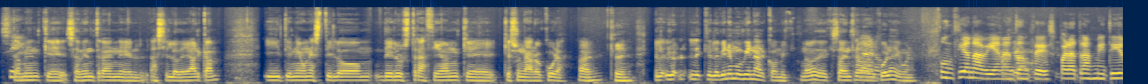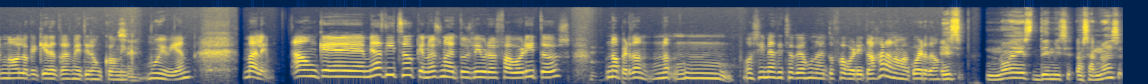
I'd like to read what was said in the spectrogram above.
Sí. también que se adentra en el asilo de Arkham y tiene un estilo de ilustración que, que es una locura, ¿sabes? Que, que le, que le viene muy bien al cómic, ¿no? De que se adentra en la Claro. locura y bueno. Funciona bien Funciona entonces muy bien, sí, para transmitir ¿no? lo que quiere transmitir un cómic. Sí. Muy bien. Vale. Aunque me has dicho que no es uno de tus libros favoritos. No, perdón. Mm, o sí me has dicho que es uno de tus favoritos. Ahora no me acuerdo. Es, no es de mis. O sea, no es.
